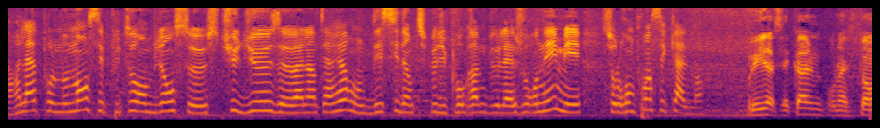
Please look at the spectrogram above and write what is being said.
Alors là, pour le moment, c'est plutôt ambiance euh, studieuse euh, à l'intérieur. On décide un petit peu du programme de la journée, mais sur le rond-point, c'est calme. hein. Oui, là c'est calme. Pour l'instant,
